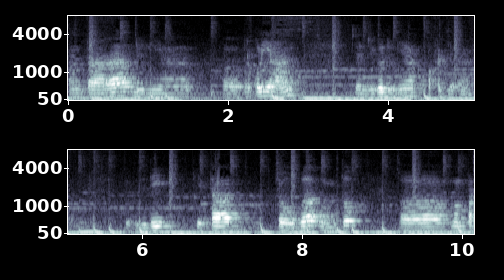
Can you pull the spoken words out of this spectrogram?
antara dunia uh, perkuliahan dan juga dunia pekerjaan. Gitu. Jadi kita coba untuk uh, memper,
